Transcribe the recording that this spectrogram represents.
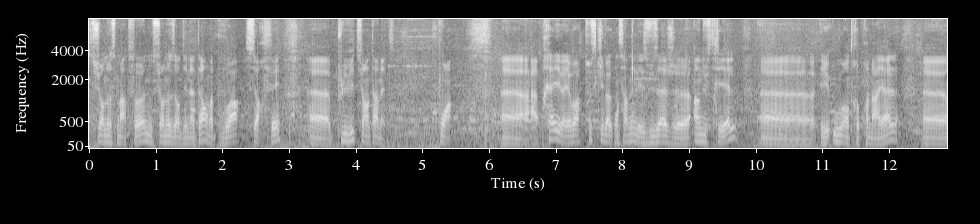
sur nos smartphones ou sur nos ordinateurs, on va pouvoir surfer plus vite sur Internet. Point. Après, il va y avoir tout ce qui va concerner les usages industriels. Euh, et ou entrepreneurial. Euh,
